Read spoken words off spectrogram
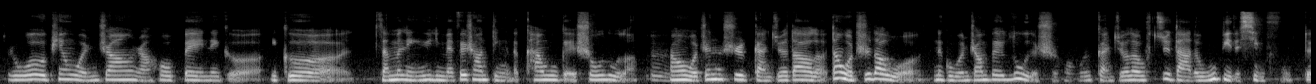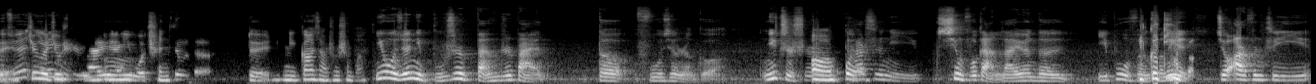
就是我有篇文章，然后被那个一个咱们领域里面非常顶的刊物给收录了，嗯然后我真的是感觉到了，当我知道我那个文章被录的时候，我就感觉了巨大的无比的幸福。对，这个就是来源于嗯我成就的。对你刚想说什么？因为我觉得你不是百分之百的服务性人格，你只是它是你幸福感来源的一部分，可能也就二分之一。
